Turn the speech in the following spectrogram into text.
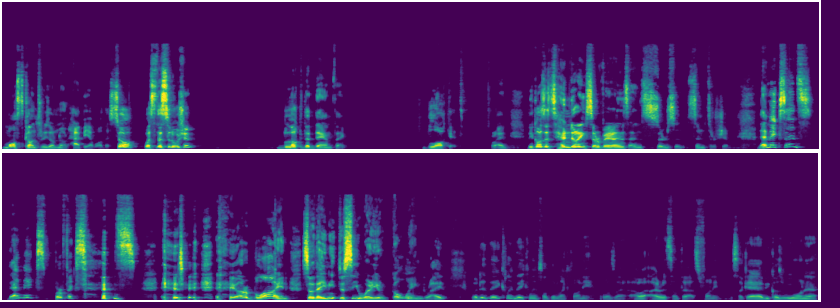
most countries are not happy about this. So, what's the solution? Block the damn thing. Block it right? Because it's hindering surveillance and censorship. That makes sense. That makes perfect sense. they are blind, so they need to see where you're going, right? What did they claim? They claim something like funny. Was that? I read something that's funny. It's like, yeah, because we want to.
